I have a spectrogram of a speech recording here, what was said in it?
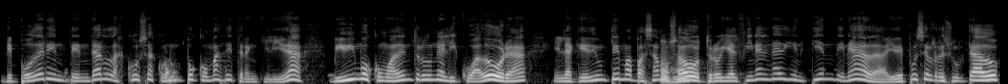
de poder entender las cosas con un poco más de tranquilidad. Vivimos como adentro de una licuadora en la que de un tema pasamos a otro y al final nadie entiende nada y después el resultado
